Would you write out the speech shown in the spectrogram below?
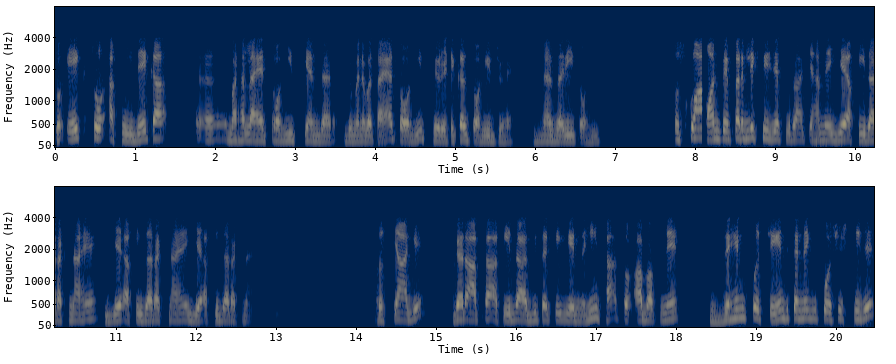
तो एक तो अकीदे का मरहला है तोहहीद के अंदर, जो मैंने बताया तोहहीद थ्योरेटिकल तोहहीद जो है, नजरी तोहहीद उसको आप ऑन पेपर लिख दीजिए पूरा कि हमें ये अकीदा रखना है, ये अकीदा रखना है, ये अकीदा रखना है। और उसके आगे, अगर आपका अकीदा अभी तक ये नहीं था तो अब अपने जहन को चेंज करने की कोशिश कीजिए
